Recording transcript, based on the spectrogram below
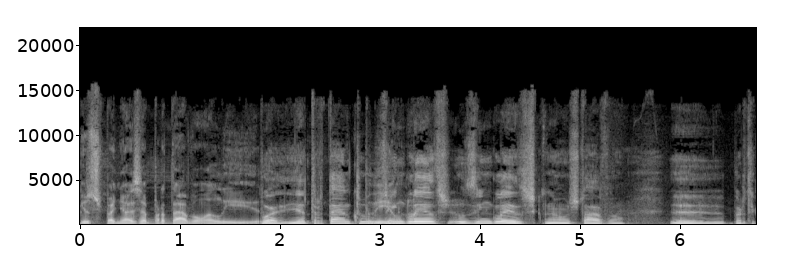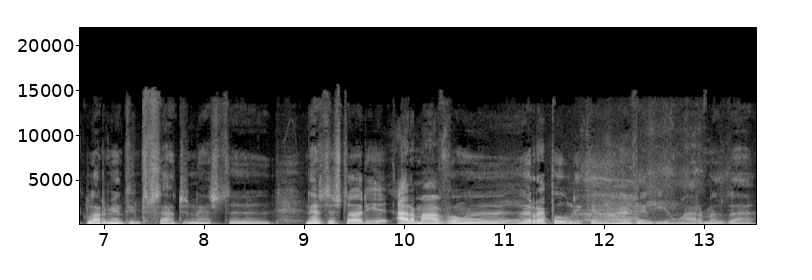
e os espanhóis apertavam ali. Pois, e entretanto, os ingleses, os ingleses que não estavam uh, particularmente interessados nesta, nesta história armavam a, a República, não é? Vendiam armas à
